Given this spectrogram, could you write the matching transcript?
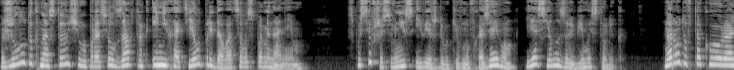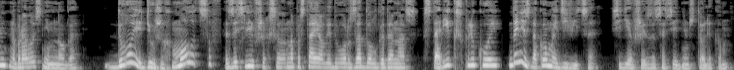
Желудок настойчиво просил завтрак и не хотел предаваться воспоминаниям. Спустившись вниз и вежливо кивнув хозяевам, я села за любимый столик. Народу в такую рань набралось немного. Двое дюжих молодцев, заселившихся на постоялый двор задолго до нас, старик с клюкой, да незнакомая девица, сидевшая за соседним столиком.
